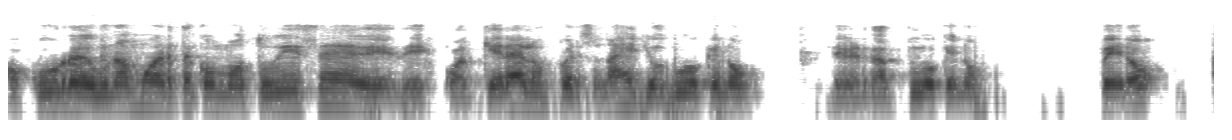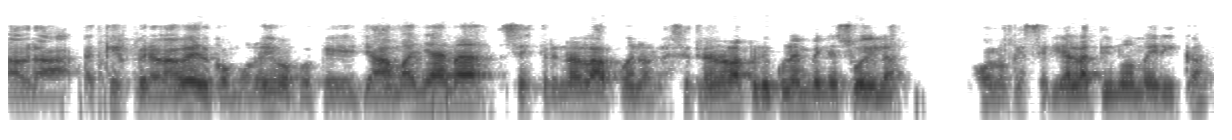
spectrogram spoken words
ocurre una muerte, como tú dices, de, de, cualquiera de los personajes, yo dudo que no, de verdad dudo que no. Pero habrá que esperar a ver, como lo digo, porque ya mañana se estrena la, bueno, se estrena la película en Venezuela, o lo que sería Latinoamérica,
